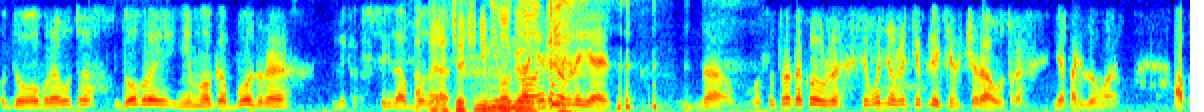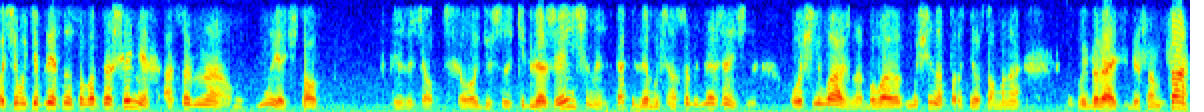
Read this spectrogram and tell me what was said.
Доброе утро. Доброе, немного бодрое. Или как всегда бодрое. а чё, чё немного? Немного. Конечно, влияет. Да, вот с утра такое уже, сегодня уже теплее, чем вчера утро, я так думаю. А почему теплее становится в отношениях, особенно, ну, я читал, изучал психологию, все-таки для женщины, как и для мужчин, особенно для женщины, очень важно. Бывает, вот мужчина, партнер, там, она выбирает себе самца,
